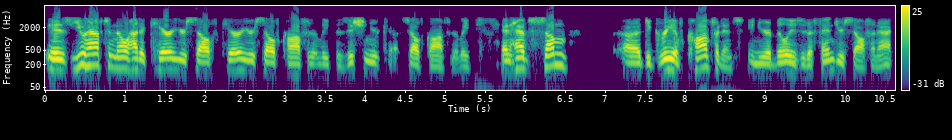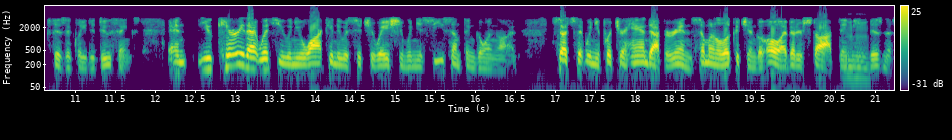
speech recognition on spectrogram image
Is you have to know how to carry yourself, carry yourself confidently, position yourself confidently, and have some uh, degree of confidence in your ability to defend yourself and act physically to do things. And you carry that with you when you walk into a situation when you see something going on, such that when you put your hand up or in, someone will look at you and go, "Oh, I better stop. They mean business."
